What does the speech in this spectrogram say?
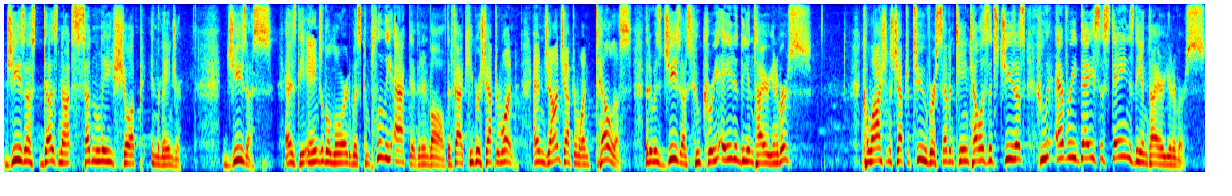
Jesus does not suddenly show up in the manger. Jesus, as the angel of the Lord, was completely active and involved. In fact, Hebrews chapter 1 and John chapter 1 tell us that it was Jesus who created the entire universe. Colossians chapter 2 verse 17 tell us it's Jesus who every day sustains the entire universe.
